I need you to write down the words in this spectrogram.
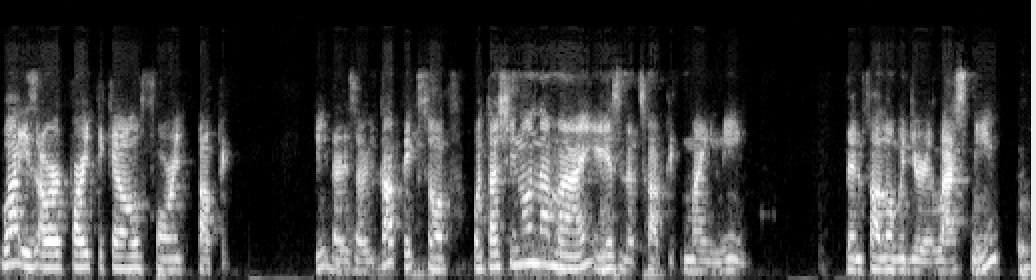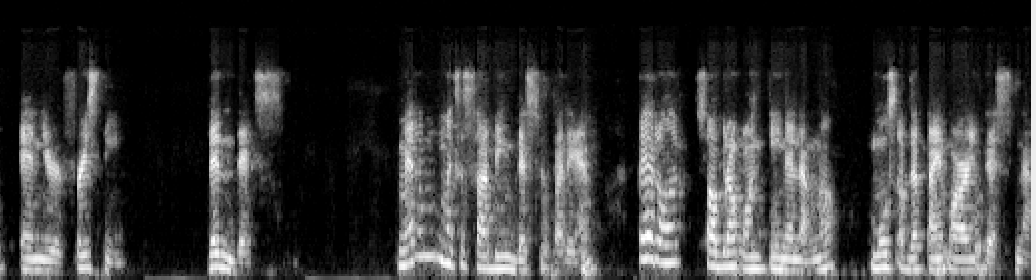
Wa is our particle for topic. Okay, that is our topic. So watashi no namae is the topic, my name. Then follow with your last name and your first name. Then this. Merong nagsasabing des pa rin, pero sobrang onti na lang, no? Most of the time are des na.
